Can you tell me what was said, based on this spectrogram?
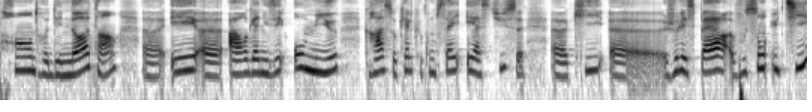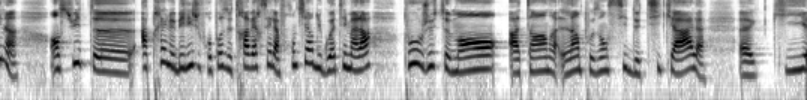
prendre des notes hein, euh, et euh, à organiser au mieux grâce aux quelques conseils et astuces euh, qui, je l'espère, vous sont utiles. Ensuite, après le Belize, je vous propose de traverser la frontière du Guatemala pour justement atteindre l'imposant site de Tikal, qui,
